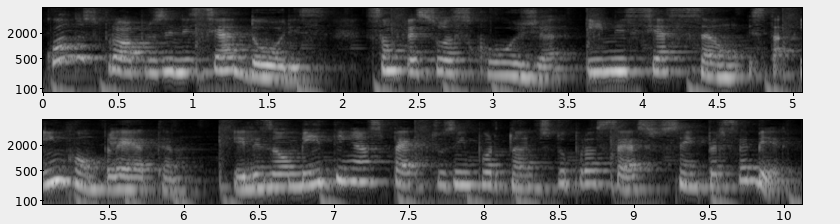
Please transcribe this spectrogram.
Quando os próprios iniciadores são pessoas cuja iniciação está incompleta, eles omitem aspectos importantes do processo sem perceber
